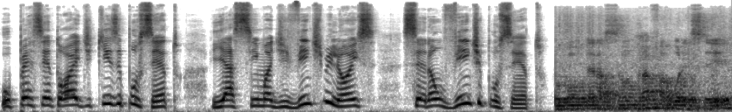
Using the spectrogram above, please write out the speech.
o percentual é de 15% e acima de 20 milhões serão 20%. Uma alteração para favorecer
